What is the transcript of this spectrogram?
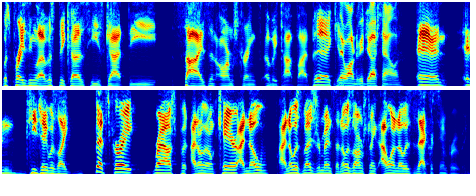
was praising Levis because he's got the size and arm strength of a top five pick. They wanted to be Josh Allen. and and TJ was like, "That's great, Roush, but I don't, I don't care. I know I know his measurements. I know his arm strength. I want to know is his accuracy improving."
